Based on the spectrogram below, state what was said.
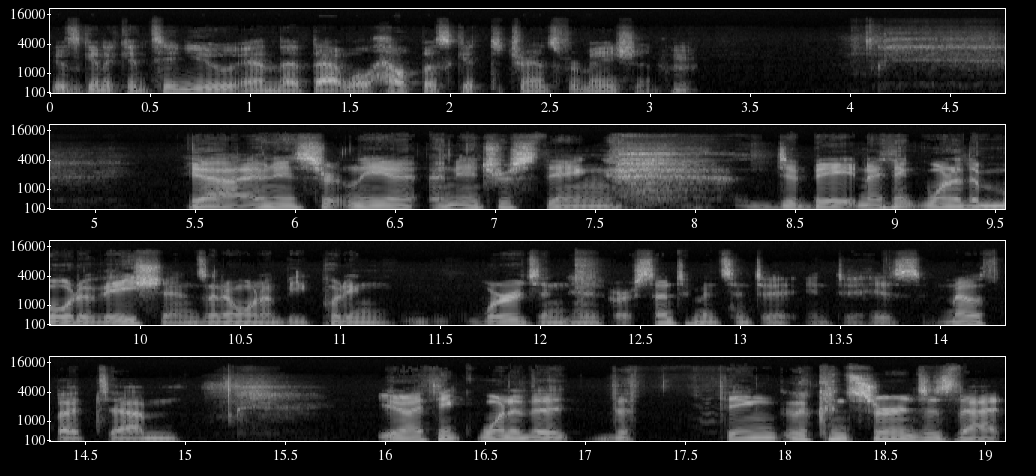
is going to continue and that that will help us get to transformation. Hmm. Yeah, and it's certainly a, an interesting debate, and I think one of the motivations. I don't want to be putting words in his, or sentiments into into his mouth, but um, you know, I think one of the the thing the concerns is that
